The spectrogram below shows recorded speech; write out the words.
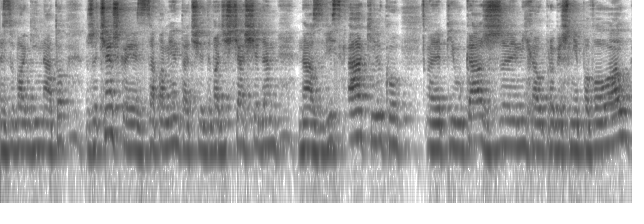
z uwagi na to, że ciężko jest zapamiętać 27 nazwisk, a kilku e, piłkarzy Michał Probierz nie powołał,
